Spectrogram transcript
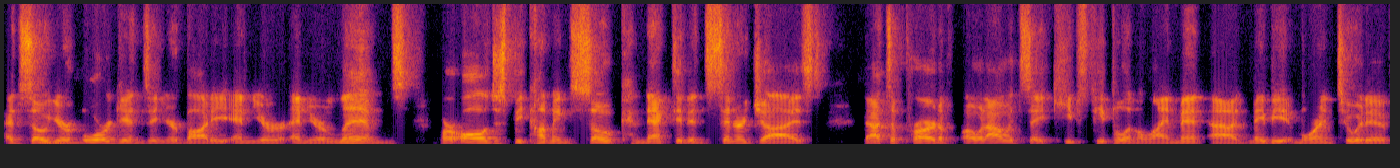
And so your mm-hmm. organs in your body and your and your limbs are all just becoming so connected and synergized. That's a part of what I would say keeps people in alignment, uh, maybe more intuitive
